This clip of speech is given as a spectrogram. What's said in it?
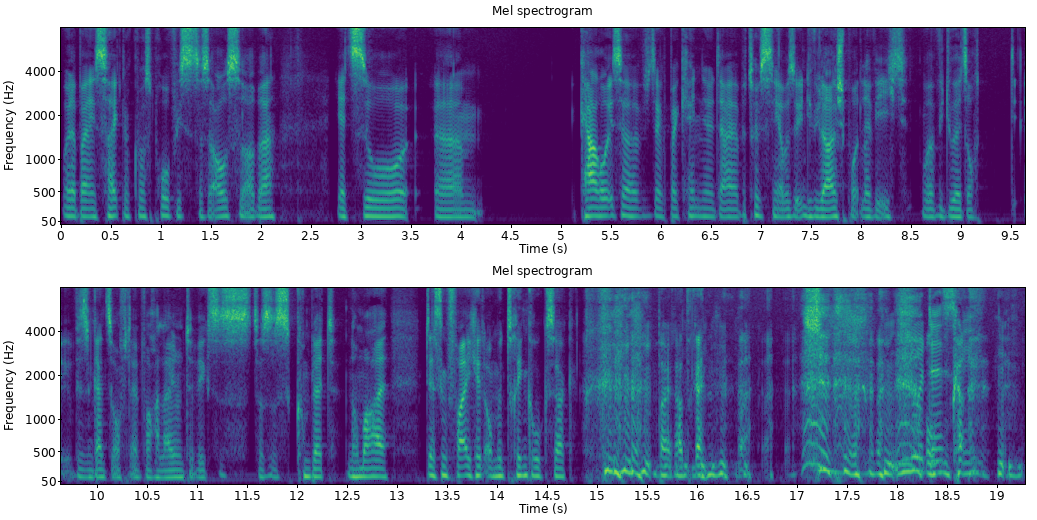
oder bei den Cyclocross-Profis ist das auch so, aber jetzt so, ähm, Caro ist ja, wie gesagt, bei Canyon, da betrifft es nicht, aber so Individualsportler wie ich oder wie du jetzt auch wir sind ganz oft einfach allein unterwegs. Das ist, das ist komplett normal. Deswegen fahre ich halt auch mit Trinkrucksack bei Radrennen. Nur deswegen. Und,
